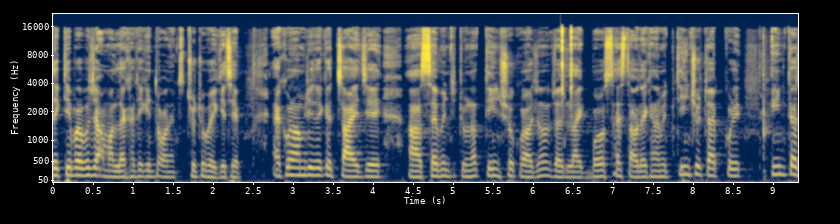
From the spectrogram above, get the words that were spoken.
দেখতে পারব যে আমার লেখাটি কিন্তু অনেক ছোটো হয়ে গেছে। এখন আমি যদি চাই যে সেভেন্টি টু না, তিনশো করার জন্য, যদি লাইক বড় সাইজ তাহলে এখানে আমি তিনশো টাইপ করে ইন্টার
